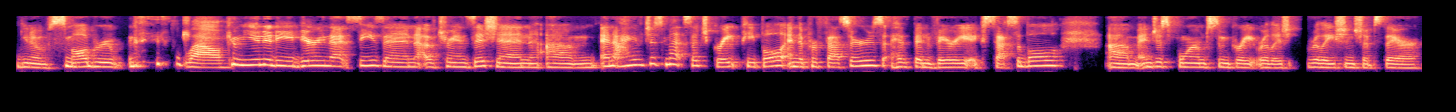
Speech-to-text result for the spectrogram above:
you know small group wow community during that season of transition um, and i have just met such great people and the professors have been very accessible um, and just formed some great rela- relationships there.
